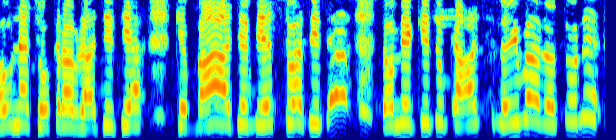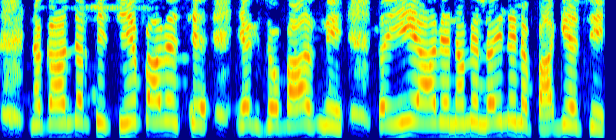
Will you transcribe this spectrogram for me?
હવના છોકરાઓ રાજી થયા કે બા, આજે બેસવા દીધા. તો અમે કીધું કે આજ રવિવાર હતો ને, નકર અંદરથી જીપ આવે છે એકસો બારની તો એ આવે ને અમે લઈ લઈને ભાગીએ છીએ.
